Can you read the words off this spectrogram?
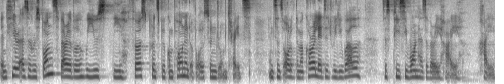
And here, as a response variable, we use the first principal component of all syndrome traits. And since all of them are correlated really well, this PC1 has a very high, high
